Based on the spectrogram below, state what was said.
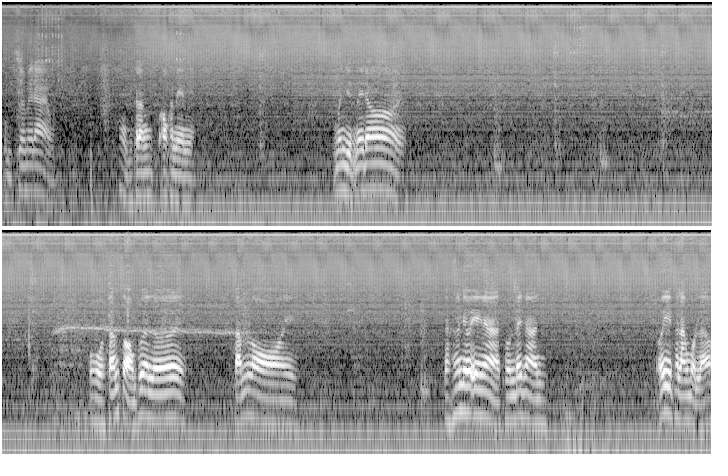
ผมเชื่อไม่ได้ผมกำลังเอาคะแนนไงมันหยุดไม่ได้ อ้โห ซ้ำสองเพื่อนเลย ซ้ำลอย แต่ครั้งเดียวเองน่ะ ทนได้นานเอ้ย พลังหมดแล้ว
